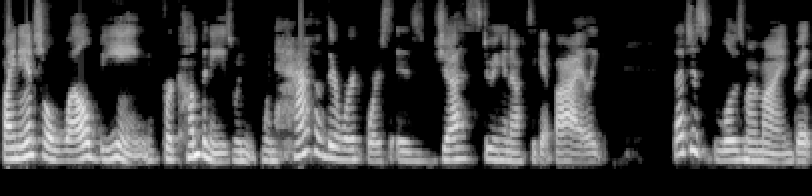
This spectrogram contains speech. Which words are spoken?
financial well-being for companies when, when half of their workforce is just doing enough to get by. Like that just blows my mind. But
